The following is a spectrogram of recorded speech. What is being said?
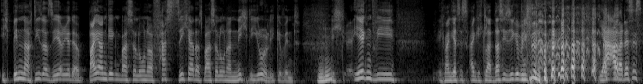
ich bin nach dieser Serie der Bayern gegen Barcelona fast sicher, dass Barcelona nicht die Euroleague gewinnt. Mhm. Ich irgendwie. Ich meine, jetzt ist eigentlich klar, dass sie sie gewinnen. Ja, aber das ist.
